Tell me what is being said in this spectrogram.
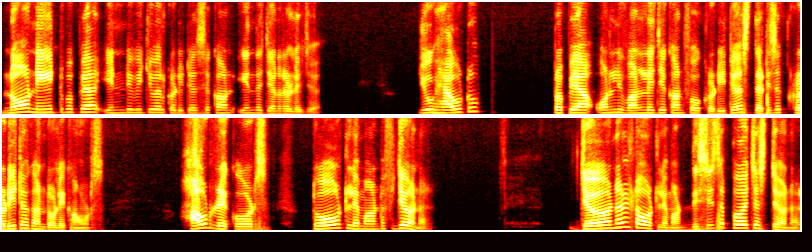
No need to prepare individual creditors account in the general ledger. You have to prepare only one ledger account for creditors, that is a creditor control accounts. How to records total amount of journal. Journal total amount. This is a purchase journal.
